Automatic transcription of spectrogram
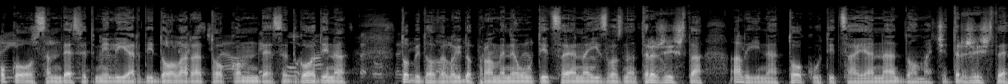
oko 80 milijardi dolara tokom 10 godina. To bi dovelo i do promene uticaja na izvozna tržišta, ali i na tok uticaja na domaće tržište.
